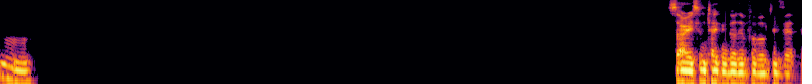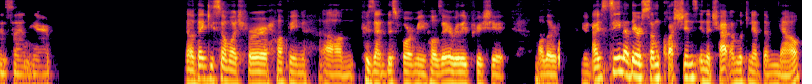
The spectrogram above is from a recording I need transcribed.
Hmm. Sorry, some technical difficulties at this end here. No, thank you so much for helping um, present this for me, Jose. I really appreciate all the. I'm seeing that there are some questions in the chat. I'm looking at them now.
